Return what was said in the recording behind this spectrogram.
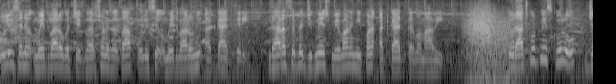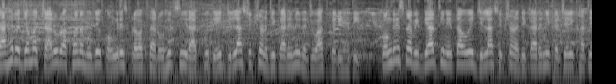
પોલીસ અને ઉમેદવારો વચ્ચે ઘર્ષણ થતા પોલીસે ઉમેદવારોની અટકાયત કરી. ધારાસભ્ય જિગ્નેશ મેવાણીની પણ અટકાયત કરવામાં આવી. તો રાજકોટની સ્કૂલો જાહેર રજામાં ચાલુ રાખવાના મુદ્દે કોંગ્રેસ પ્રવક્તા રોહિતસિંહ રાજપૂતે જિલ્લા શિક્ષણ અધિકારીને રજૂઆત કરી હતી. કોંગ્રેસના વિદ્યાર્થી નેતાઓએ જિલ્લા શિક્ષણ અધિકારીની કચેરી ખાતે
